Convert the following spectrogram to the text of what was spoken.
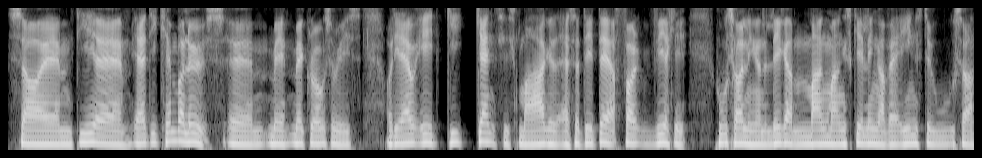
Så øh, de, øh, ja, de kæmper løs øh, med, med groceries, og det er jo et gigantisk marked. Altså det er der folk virkelig, husholdningerne ligger mange, mange skillinger hver eneste uge, så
